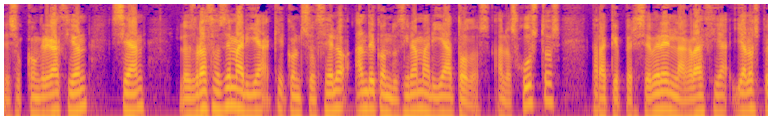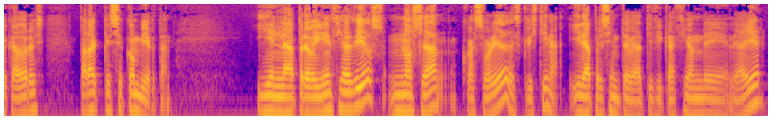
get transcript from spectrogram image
de su congregación sean los brazos de María que con su celo han de conducir a María a todos, a los justos para que perseveren en la gracia y a los pecadores para que se conviertan. Y en la preobediencia de Dios no se dan casualidades, Cristina. Y la presente beatificación de, ayer,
